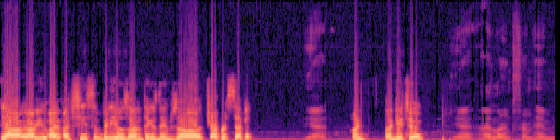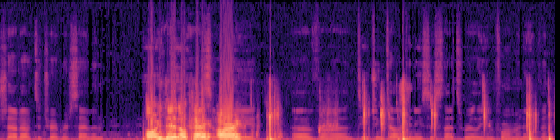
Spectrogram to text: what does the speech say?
Yeah, are you? I, I've seen some videos on. I think his name's uh, Trevor Seven Yeah, on on YouTube. yeah, I learned from him. Shout out to Trevor Seven. Oh, you did? Okay, all right. Of uh, teaching telekinesis that's really informative and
